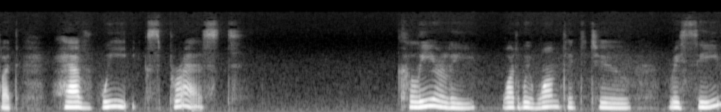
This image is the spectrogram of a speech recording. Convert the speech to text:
but have we expressed clearly what we wanted to receive,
